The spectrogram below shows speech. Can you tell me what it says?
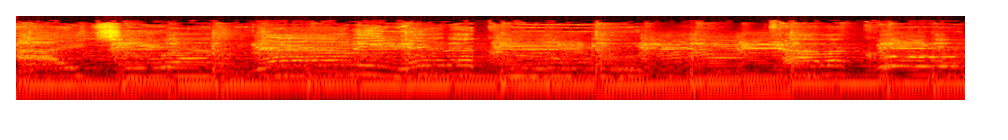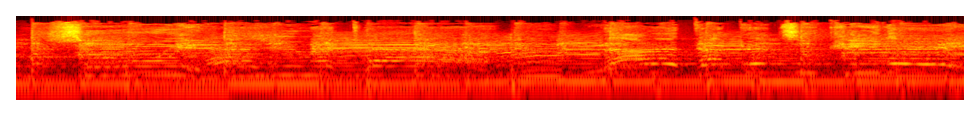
あいつは何気なくタバコを吸い始めた。慣れた手つきで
